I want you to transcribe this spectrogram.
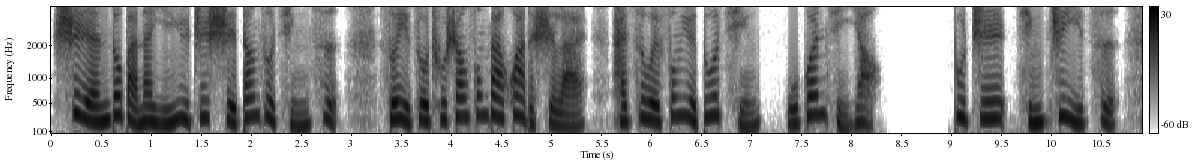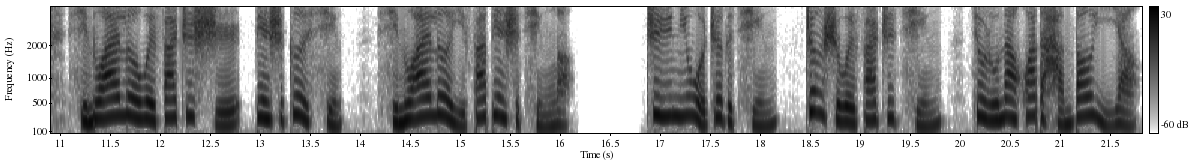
世人都把那淫欲之事当作情字，所以做出伤风败化的事来，还自谓风月多情，无关紧要。不知情之一字，喜怒哀乐未发之时，便是个性。”喜怒哀乐已发，便是情了。至于你我这个情，正是未发之情，就如那花的含苞一样，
